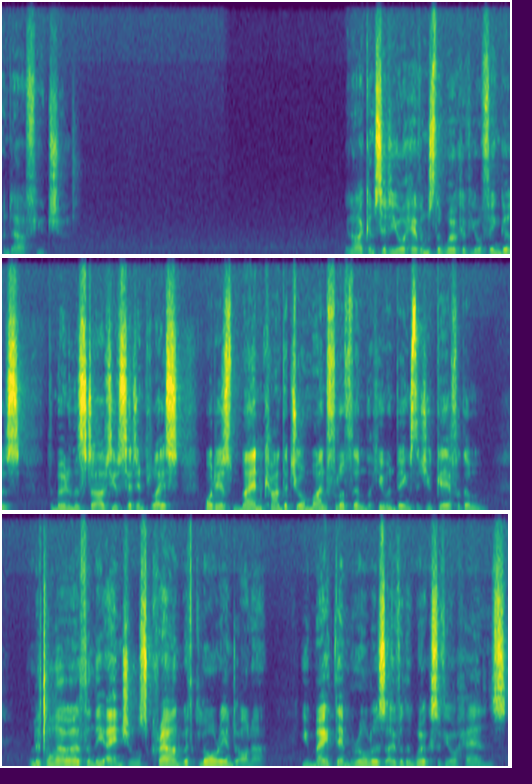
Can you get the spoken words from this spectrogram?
and our future. When I consider your heavens, the work of your fingers, the moon and the stars you've set in place, what is mankind that you're mindful of them, the human beings that you care for them? Little lower than the angels, crowned with glory and honour. You made them rulers over the works of your hands.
